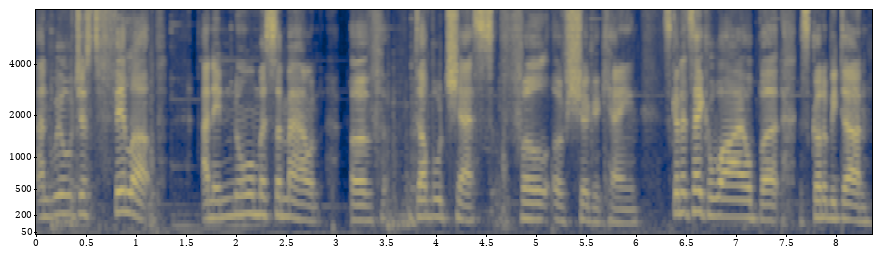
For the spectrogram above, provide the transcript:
and we'll just fill up an enormous amount of double chests full of sugarcane. It's to take a while, but it's got to be done.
